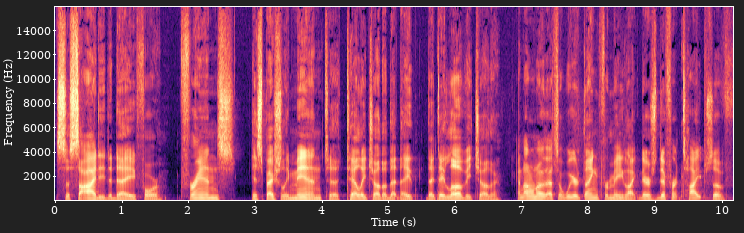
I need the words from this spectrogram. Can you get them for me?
society today for friends especially men to tell each other that they that they love each other. And I don't know, that's a weird thing for me. Like there's different types of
